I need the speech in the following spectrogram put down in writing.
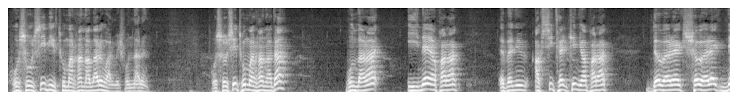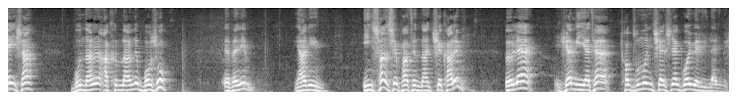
Hususi bir tumarhanaları varmış bunların. Hususi tumarhanada bunlara iğne yaparak efendim aksi telkin yaparak döverek, söverek neyse bunların akıllarını bozup efendim yani insan sıfatından çıkarıp öyle cemiyete toplumun içerisine koy verirlermiş.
